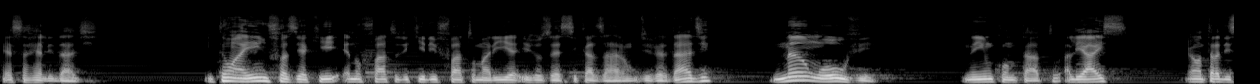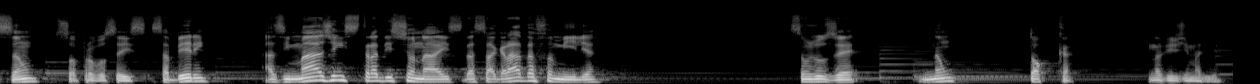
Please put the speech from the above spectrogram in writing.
essa realidade. Então a ênfase aqui é no fato de que de fato Maria e José se casaram de verdade. Não houve nenhum contato. Aliás, é uma tradição, só para vocês saberem, as imagens tradicionais da Sagrada Família, São José não toca na Virgem Maria.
